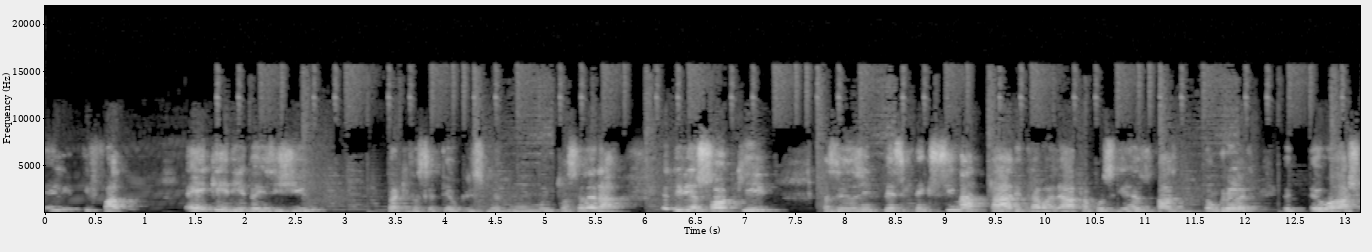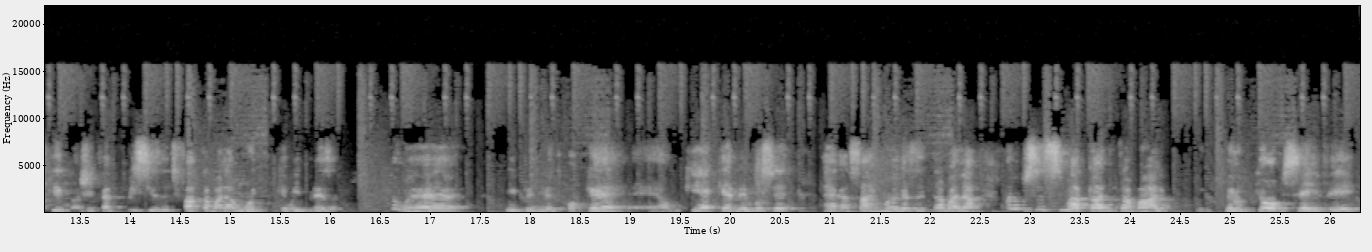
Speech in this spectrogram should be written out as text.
ele de fato é requerido, é exigido para que você tenha um crescimento muito acelerado. Eu diria só que às vezes a gente pensa que tem que se matar de trabalhar para conseguir resultados tão grandes. Eu, eu, acho que a gente precisa de fato trabalhar muito, porque uma empresa não é empreendimento qualquer, é algo que requer mesmo você arregaçar as mangas e trabalhar. Mas não precisa se matar de trabalho, pelo que eu observei,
